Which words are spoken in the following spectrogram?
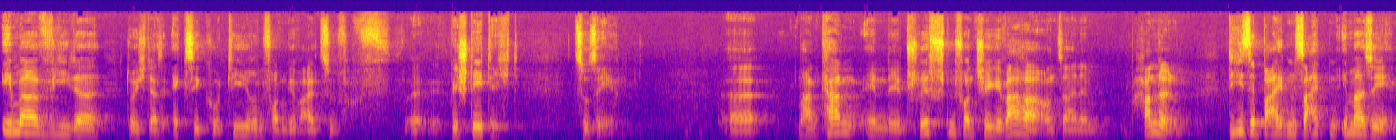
immer wieder durch das Exekutieren von Gewalt zu, äh, bestätigt zu sehen. Äh, man kann in den Schriften von Che Guevara und seinem Handeln diese beiden Seiten immer sehen.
